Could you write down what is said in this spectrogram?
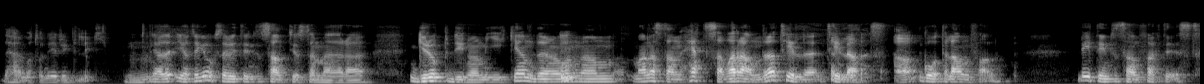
det här med att hon är ridderlig. Mm. Jag, jag tycker också det är lite intressant just den här eh, gruppdynamiken där Mm. man, man nästan hetsar varandra till, till att Ja. gå till anfall. Lite intressant faktiskt.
